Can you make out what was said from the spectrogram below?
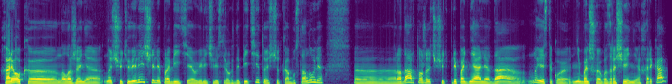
Харек э, наложение, ну, чуть-чуть увеличили, пробитие увеличили с 3 до 5, то есть чутка обустанули. Э, радар тоже чуть-чуть приподняли, да, ну, есть такое небольшое возвращение хорька,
